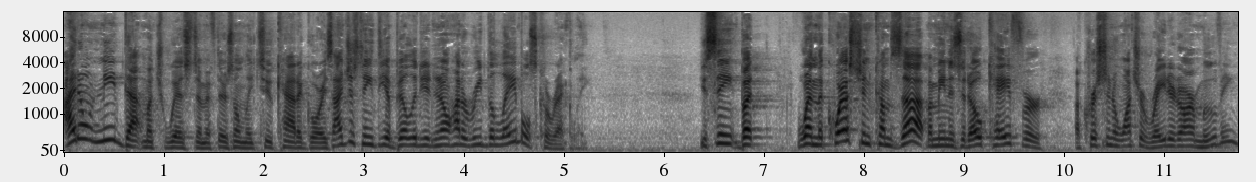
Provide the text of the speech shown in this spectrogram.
I don't need that much wisdom if there's only two categories. I just need the ability to know how to read the labels correctly. You see, but when the question comes up, I mean, is it okay for a Christian to watch a rated R movie?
